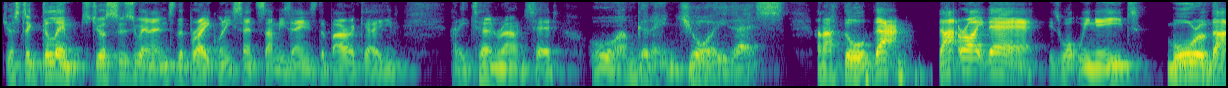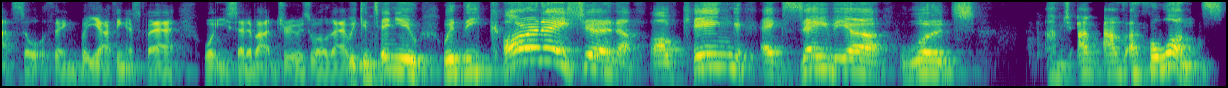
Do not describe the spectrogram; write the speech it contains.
Just a glimpse, just as we went into the break when he sent Sami Zayn to the barricade and he turned around and said, Oh, I'm going to enjoy this. And I thought that, that right there is what we need. More of that sort of thing. But yeah, I think it's fair what you said about Drew as well there. We continue with the coronation of King Xavier Woods I'm, I'm, I'm, for once,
